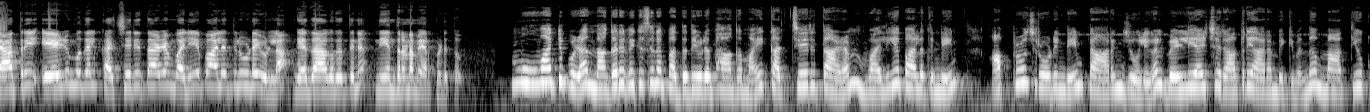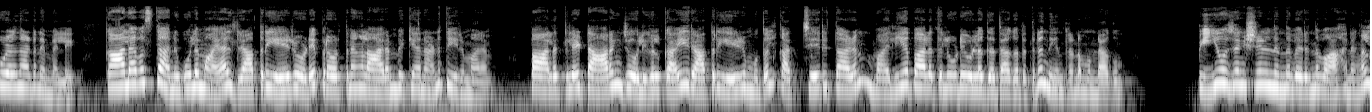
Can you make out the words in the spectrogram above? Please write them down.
രാത്രി ഏഴ് മുതൽ കച്ചേരിത്താഴം വലിയ പാലത്തിലൂടെയുള്ള ഗതാഗതത്തിന് നിയന്ത്രണം ഏർപ്പെടുത്തും. മൂവാറ്റുപുഴ നഗരവികസന പദ്ധതിയുടെ ഭാഗമായി കച്ചേരിത്താഴം വലിയ പാലത്തിന്റെയും അപ്രോച്ച് റോഡിന്റെയും ടാറിംഗ് ജോലികൾ വെള്ളിയാഴ്ച രാത്രി ആരംഭിക്കുമെന്ന് Mathew Kuzhalnadan M L A. കാലാവസ്ഥ അനുകൂലമായാൽ രാത്രി ഏഴോടെ പ്രവർത്തനങ്ങൾ ആരംഭിക്കാനാണ് തീരുമാനം. പാലത്തിലെ ടാറിംഗ് ജോലികൾക്കായി രാത്രി ഏഴ് മുതൽ കച്ചേരിത്താഴം വലിയ പാലത്തിലൂടെയുള്ള ഗതാഗതത്തിന് നിയന്ത്രണമുണ്ടാകും. പി ഒ ജംഗ്ഷനിൽ നിന്ന് വരുന്ന വാഹനങ്ങൾ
